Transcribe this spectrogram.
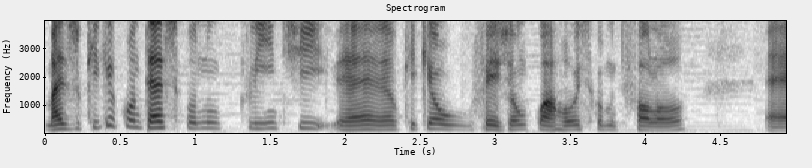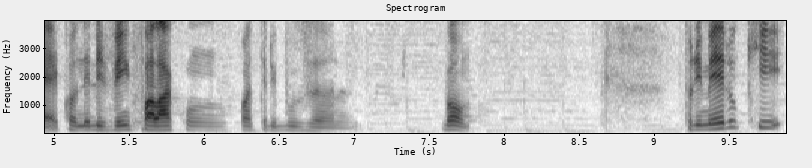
Mas o que, que acontece quando um cliente é, o que, que é o feijão com arroz, como tu falou, é, quando ele vem falar com, com a tribuzana? Bom, primeiro que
